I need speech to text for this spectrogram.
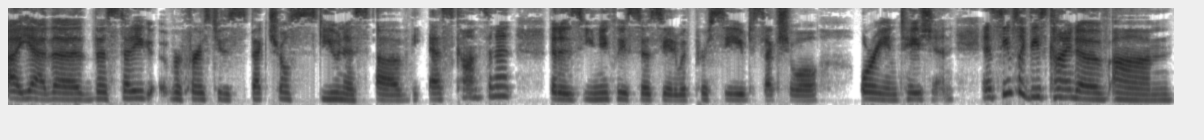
Uh, yeah, the, the study refers to the spectral skewness of the S consonant that is uniquely associated with perceived sexual orientation. And it seems like these kind of, um,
